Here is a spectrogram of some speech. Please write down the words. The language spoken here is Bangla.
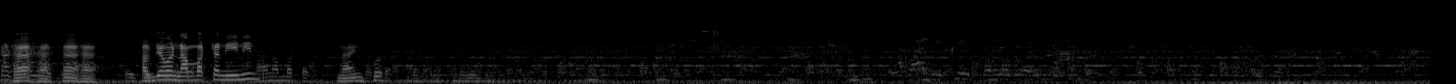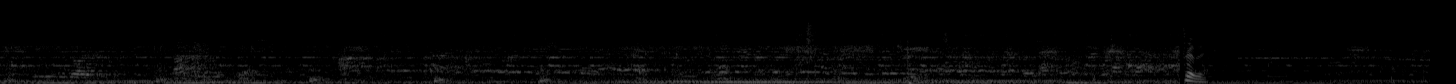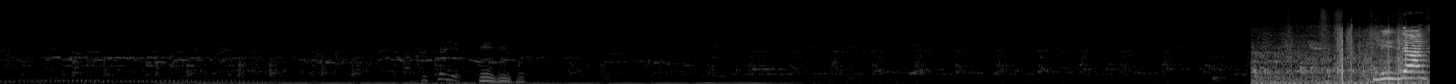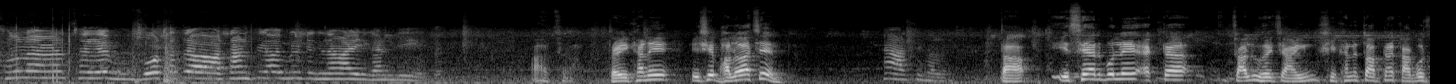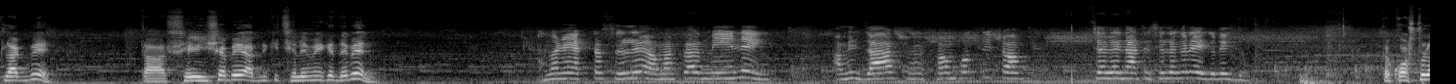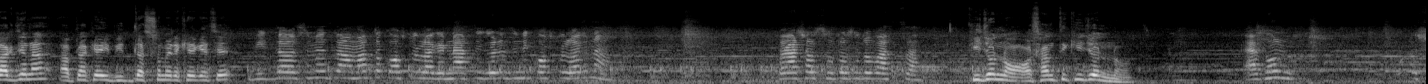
প্রোগ্রামে কাট হ্যাঁ হ্যাঁ হ্যাঁ। হ্যাঁ আপনি আমার নাম্বারটা নিয়ে নিন। নাম্বারটা। নাইন ফোর হুম হুম হুম দিদা শুনে আমার ছেলে বোর সাথে অশান্তি হয় বলে সেদিন আমার দিয়ে। গেছে আচ্ছা তো এখানে এসে ভালো আছেন? হ্যাঁ আছি ভালো। তা এসআর বলে একটা চালু হয়েছে আইন সেখানে তো আপনার কাগজ লাগবে। তা সেই হিসাবে আপনি কি ছেলে মেয়েকে দেবেন? আমার একটা ছেলে আমার তো আর মেয়ে নেই। আমি যা সম্পত্তি সব ছেলে নাতি ছেলে করে এগুলোই দেবো। তা কষ্ট লাগছে না? আপনাকে এই বৃদ্ধাশ্রমে রেখে গেছে? বৃদ্ধাশ্রমে তো আমার তো কষ্ট লাগে নাতি করে যিনি কষ্ট লাগে না। তারা সব ছোটো ছোটো বাচ্চা। কি জন্য? অশান্তি কি জন্য? এখন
